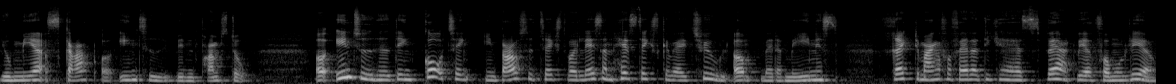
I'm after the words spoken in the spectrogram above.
jo mere skarp og entydig vil den fremstå. Og entydighed det er en god ting i en bagsidetekst, hvor læseren helst ikke skal være i tvivl om, hvad der menes. Rigtig mange forfattere de kan have svært ved at formulere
